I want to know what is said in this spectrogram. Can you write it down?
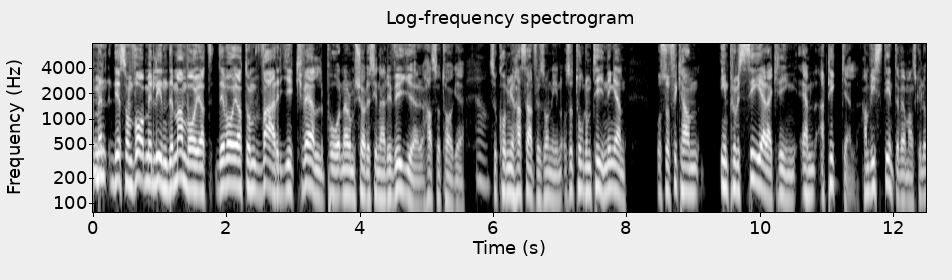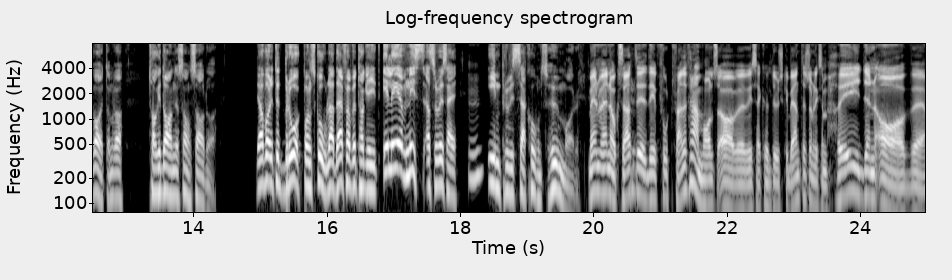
men, det som var med Lindemann var ju att, det var ju att de varje kväll på, när de körde sina revyer, Hasse och Tage, Ja. så kom ju Hasse Alfredson in och så tog de tidningen och så fick han improvisera kring en artikel. Han visste inte vem han skulle vara utan det var Tage Danielsson sa då. Det har varit ett bråk på en skola, därför har vi tagit hit elev Nisse, alltså vill säga Mm. improvisationshumor. Men, men också att det, det fortfarande framhålls av vissa kulturskribenter som liksom höjden av... eh,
